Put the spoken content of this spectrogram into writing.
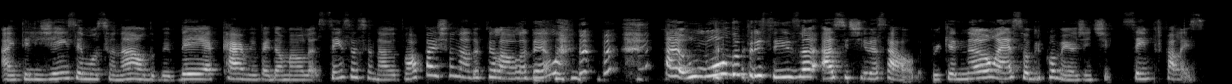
a inteligência emocional do bebê. A Carmen vai dar uma aula sensacional. Eu tô apaixonada pela aula dela. o mundo precisa assistir essa aula, porque não é sobre comer. A gente sempre fala isso.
